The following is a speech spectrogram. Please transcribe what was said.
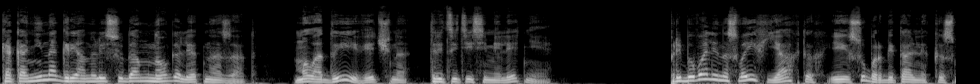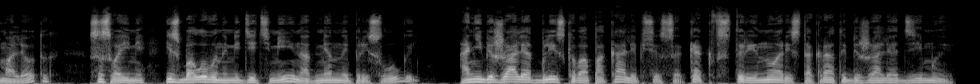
как они нагрянули сюда много лет назад. Молодые, вечно 37-летние пребывали на своих яхтах и суборбитальных космолетах со своими избалованными детьми и надменной прислугой. Они бежали от близкого апокалипсиса, как в старину аристократы бежали от зимы.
